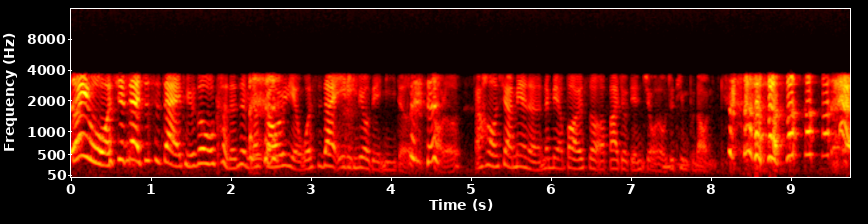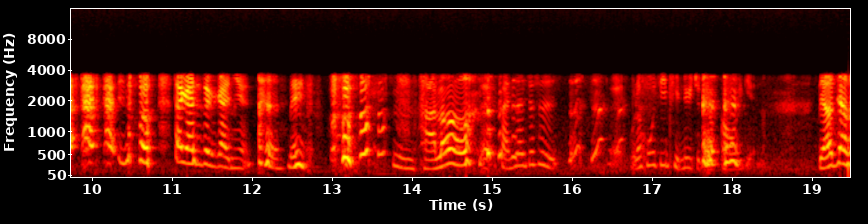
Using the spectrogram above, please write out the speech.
所以我现在就是在，比如说我可能是比较高一点，我是在一零六点一的，好了，然后下面的那边不好意思哦，八九点九了，我就听不到你。你知道，大概是这个概念。没错。嗯，Hello。对，反正就是我的呼吸频率就比较高一点了。不要这样，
